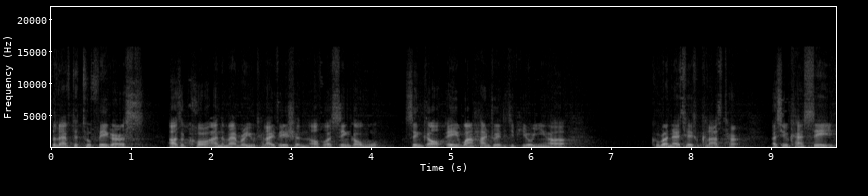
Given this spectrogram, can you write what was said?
The left two figures are the core and memory utilization of a single, single A100 GPU in a Kubernetes cluster. As you can see,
